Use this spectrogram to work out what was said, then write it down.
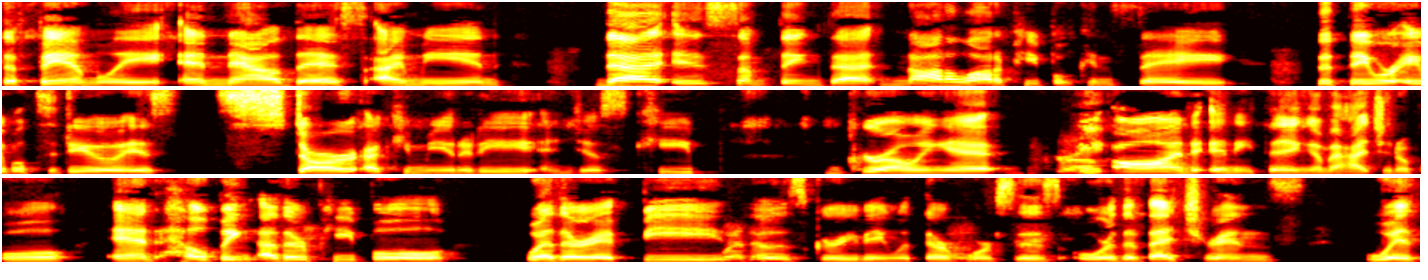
the family, and now this. I mean, that is something that not a lot of people can say that they were able to do is start a community and just keep growing it beyond anything imaginable and helping other people whether it be whether those grieving with their horses or the veterans with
